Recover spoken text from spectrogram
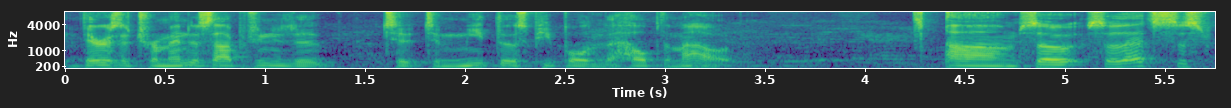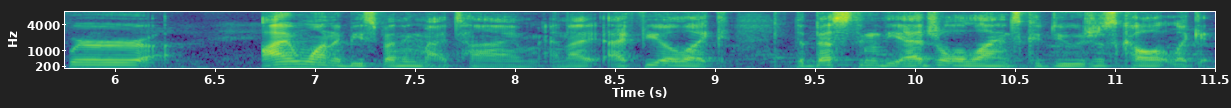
there's a tremendous opportunity to, to, to meet those people and to help them out. Um, so, so that's just where I want to be spending my time, and I, I, feel like the best thing the Agile Alliance could do is just call it like an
